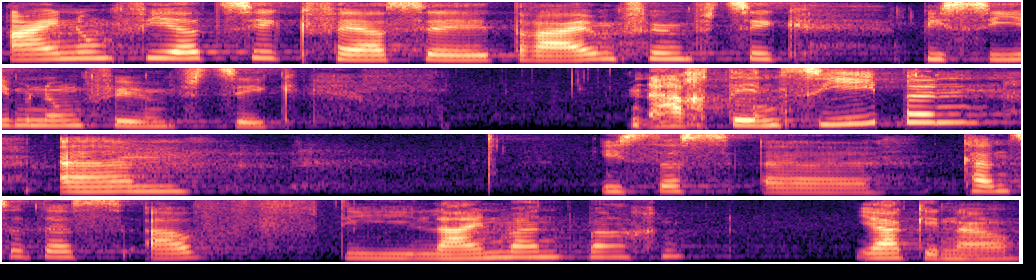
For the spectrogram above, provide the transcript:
41, Verse 53 bis 57. Nach den sieben, ähm, ist das, äh, kannst du das auf die Leinwand machen? Ja, genau.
